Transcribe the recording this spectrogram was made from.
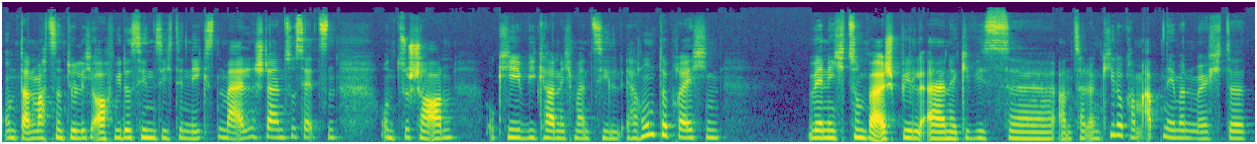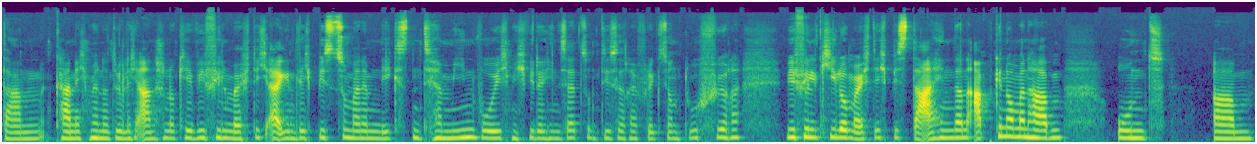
Und dann macht es natürlich auch wieder Sinn, sich den nächsten Meilenstein zu setzen und zu schauen, okay, wie kann ich mein Ziel herunterbrechen, wenn ich zum Beispiel eine gewisse Anzahl an Kilogramm abnehmen möchte, dann kann ich mir natürlich anschauen, okay, wie viel möchte ich eigentlich bis zu meinem nächsten Termin, wo ich mich wieder hinsetze und diese Reflexion durchführe, wie viel Kilo möchte ich bis dahin dann abgenommen haben und ähm,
